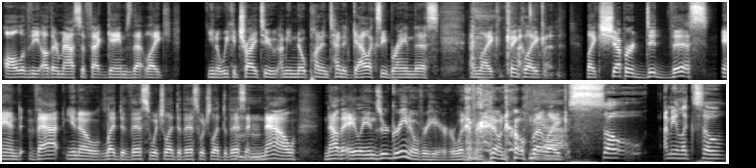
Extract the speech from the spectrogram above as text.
all of the other mass effect games that like you know we could try to i mean no pun intended galaxy brain this and like think like it. Like Shepard did this and that you know led to this which led to this which led to this Mm-hmm. and now now the aliens are green over here or whatever i don't know but Yeah. like so i mean like so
